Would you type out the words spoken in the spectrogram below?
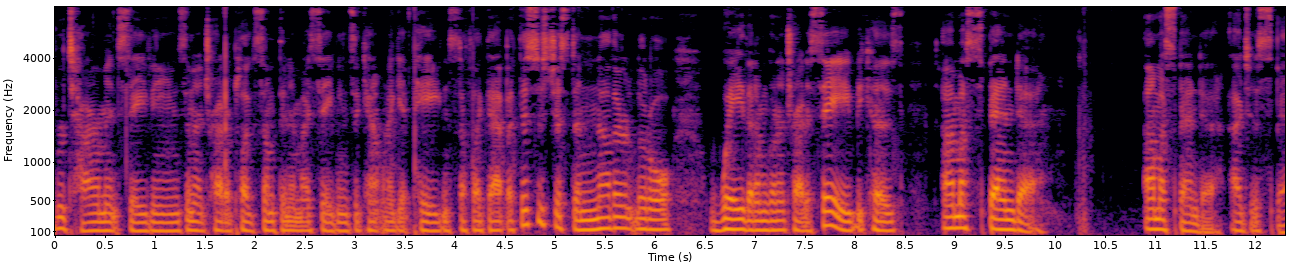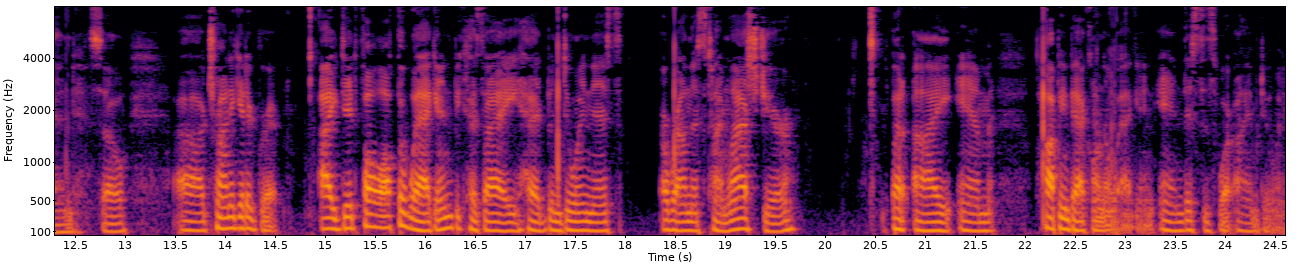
retirement savings and I try to plug something in my savings account when I get paid and stuff like that. But this is just another little way that I'm going to try to save because I'm a spender. I'm a spender. I just spend. So uh, trying to get a grip. I did fall off the wagon because I had been doing this around this time last year, but I am hopping back on the wagon, and this is what I'm doing.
